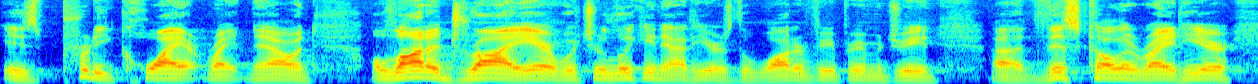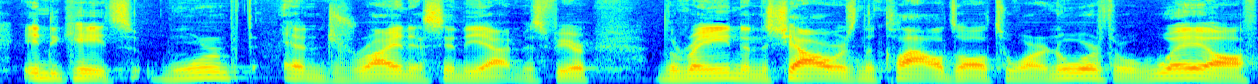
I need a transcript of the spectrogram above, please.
is pretty quiet right now and a lot of dry air. What you're looking at here is the water vapor imagery. And, uh, this color right here indicates warmth and dryness in the atmosphere. The rain and the showers and the clouds all to our north or way off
